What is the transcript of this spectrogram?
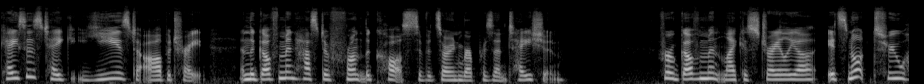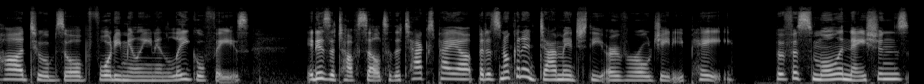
Cases take years to arbitrate, and the government has to front the costs of its own representation. For a government like Australia, it's not too hard to absorb 40 million in legal fees. It is a tough sell to the taxpayer, but it's not going to damage the overall GDP. But for smaller nations,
